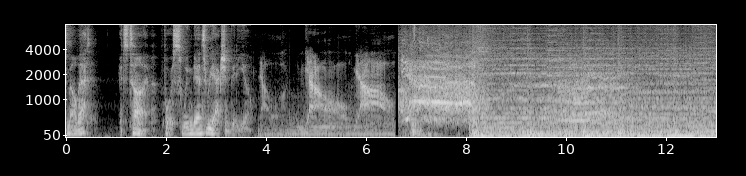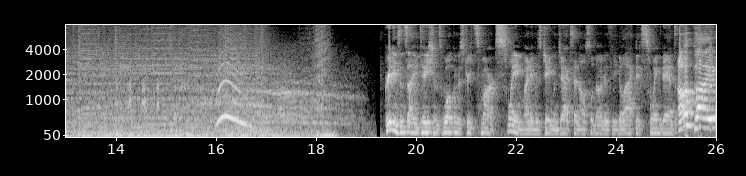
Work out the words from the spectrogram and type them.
Smell that? It's time for a swing dance reaction video. No. No. No. Greetings and salutations. Welcome to Street Smart Swing. My name is Jamin Jackson, also known as the Galactic Swing Dance Umpire.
